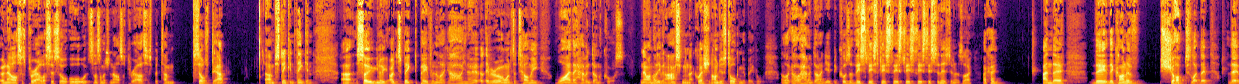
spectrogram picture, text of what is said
analysis paralysis, or, or, it's not so much analysis paralysis, but um, self doubt, um, stinking thinking. Uh, so you know, I'd speak to people and they're like, "Oh, you know, everyone wants to tell me why they haven't done the course." Now, I'm not even asking them that question. I'm just talking to people. I'm like, "Oh, I haven't done it yet because of this, this, this, this, this, this, this, and this," and it's like, okay, and they're they're they're kind of shocked, like they they.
